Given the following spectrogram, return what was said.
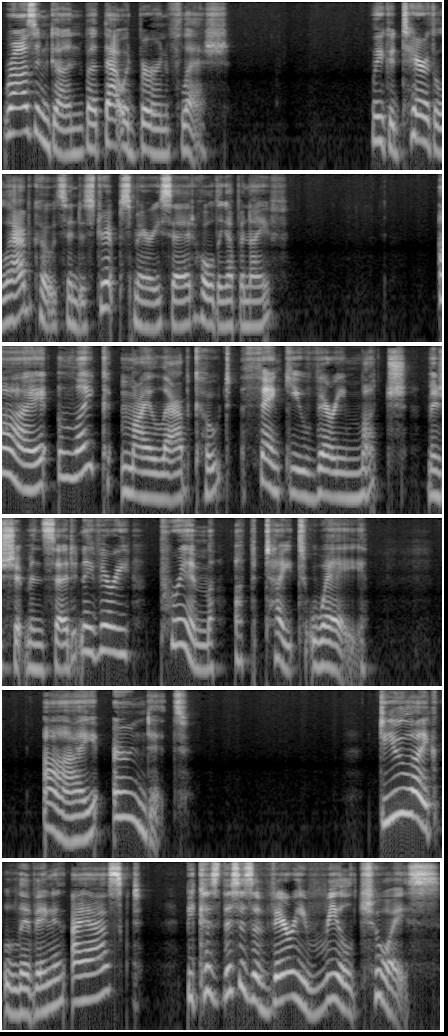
Rosin gun, but that would burn flesh. We could tear the lab coats into strips, Mary said, holding up a knife. I like my lab coat, thank you very much, Miss Shipman said in a very prim, uptight way. I earned it. Do you like living? I asked. Because this is a very real choice.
